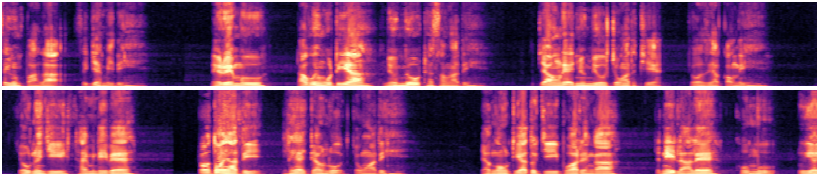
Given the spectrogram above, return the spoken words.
စိတ်ဝင်ပါလစိတ်ပြတ်မိသည်နေရမူတာဝန်ဝတ္တရားအမျိုးမျိုးထပ်ဆောင်လာသည်အပြောင်းလဲအမျိုးမျိုးကြုံရသဖြင့်ကြော်စရာကောင်းသည်ရုံးနှင်ကြီးထိုင်မနေပဲတောတော်ရသည့်အလှည့်ပြောင်းတို့ကြုံရသည် ရန်ကုန်တရားသူကြီးဘွားရင်ကတနေ့လာလဲခိုးမှုလူရ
